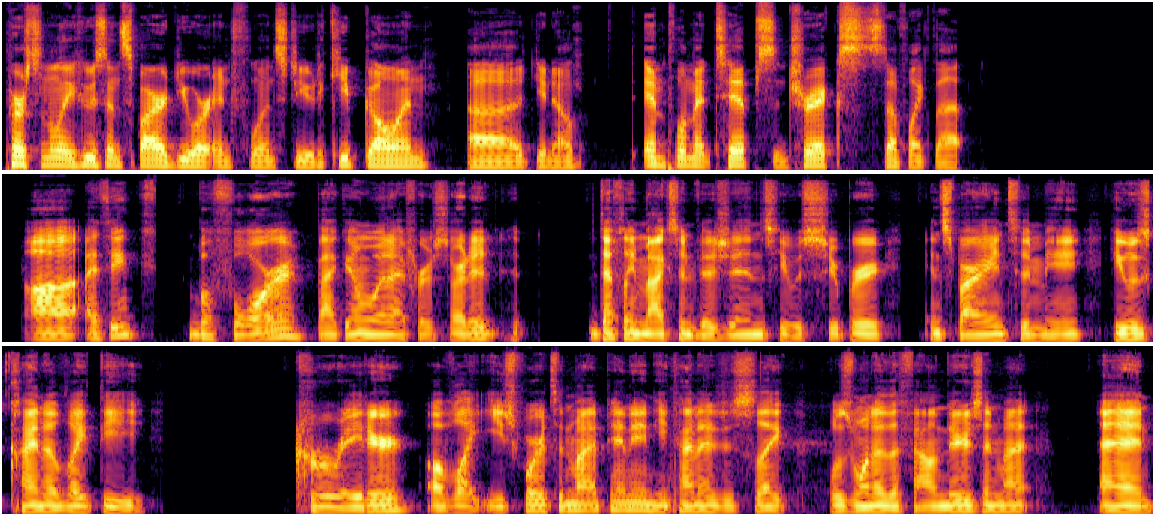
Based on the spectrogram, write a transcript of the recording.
personally who's inspired you or influenced you to keep going, uh, you know, implement tips and tricks, stuff like that. Uh, I think before, back in when I first started, definitely Max Envisions. He was super inspiring to me. He was kind of like the creator of like esports in my opinion. He kind of just like was one of the founders in my and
